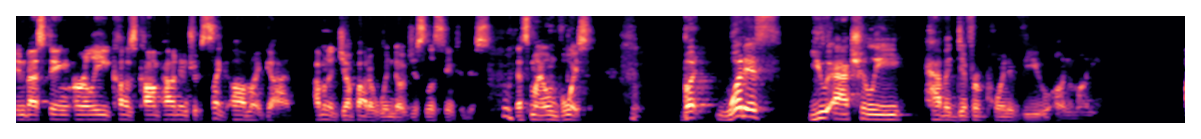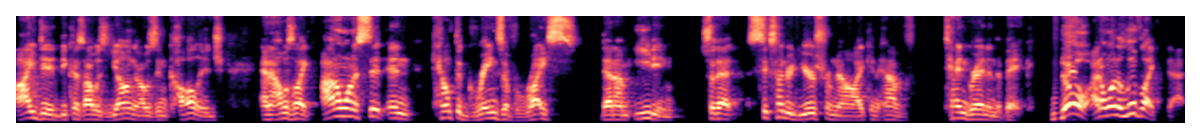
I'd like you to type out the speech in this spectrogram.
investing early because compound interest. It's like, oh my God, I'm going to jump out a window just listening to this. That's my own voice. But what if you actually have a different point of view on money? I did because I was young, I was in college, and I was like, I don't want to sit and count the grains of rice that I'm eating so that 600 years from now I can have 10 grand in the bank. No, I don't want to live like that.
